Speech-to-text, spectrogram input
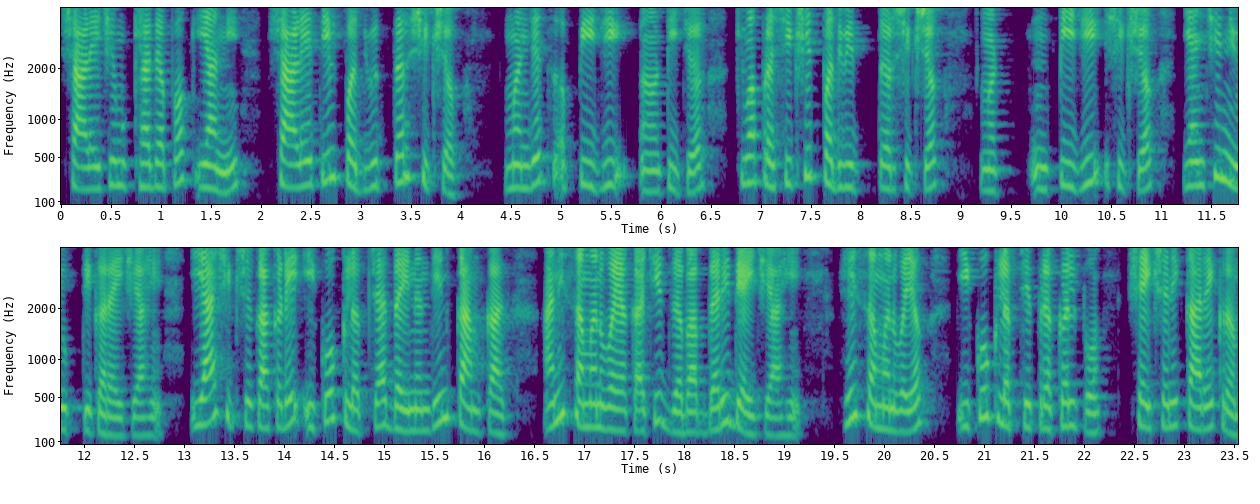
शाळेचे मुख्याध्यापक यांनी शाळेतील पदव्युत्तर शिक्षक म्हणजेच पी जी टीचर किंवा प्रशिक्षित पदवीधर शिक्षक टी जी शिक्षक यांची नियुक्ती करायची आहे. या शिक्षकाकडे इको क्लबच्या दैनंदिन कामकाज आणि समन्वयकाची जबाबदारी द्यायची आहे. हे समन्वयक इको क्लबचे प्रकल्प शैक्षणिक कार्यक्रम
